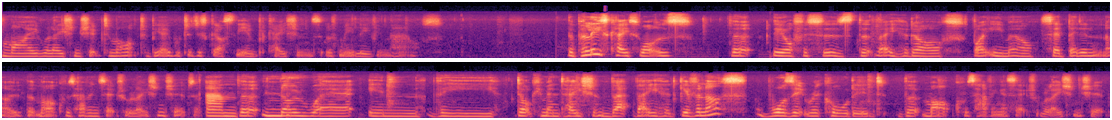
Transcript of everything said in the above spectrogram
my relationship to Mark to be able to discuss the implications of me leaving the house. The police case was that the officers that they had asked by email said they didn't know that Mark was having sexual relationships and that nowhere in the documentation that they had given us was it recorded that Mark was having a sexual relationship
